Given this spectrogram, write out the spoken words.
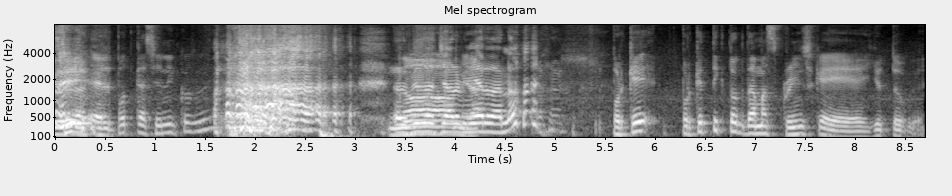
no, Sí, sí. el podcast cínicos, güey. Empieza a echar mira, mierda, ¿no? ¿Por qué, ¿Por qué TikTok da más cringe que YouTube, güey?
